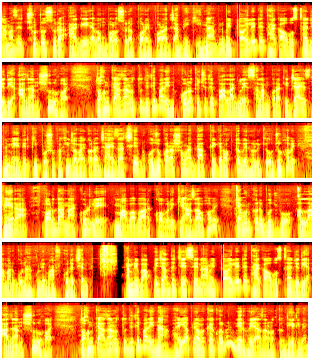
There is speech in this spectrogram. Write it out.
নামাজের ছোট সুরা আগে এবং বড় সুরা পরে পড়া যাবে কি না আমি টয়লেটে থাকা অবস্থায় যদি আজান শুরু হয়, তখন কি আজান উত্তর দিতে পারি? কোনো কিছুতে পা লাগলে সালাম করা কি জায়েজ? মেয়েদের কি পশু পাখি জবাই করা জায়েজ আছে? অজু করার সময় দাঁত থেকে রক্ত বের হলে কি অজু হবে? মেয়েরা পর্দা না করলে মা বাবার কবরে কি আজাব হবে? কেমন করে বুঝব? আল্লাহ আমার গুনাহগুলি মাফ করেছেন। এমনি বাপ্পি জানতে চেয়েছেন, আমি টয়লেটে থাকা অবস্থায় যদি আজান শুরু হয়, তখন কি আজান উত্তর দিতে পারি? না ভাই, আপনি অপেক্ষা করবেন, বের হয়ে আজান উত্তর দিয়ে দিবেন।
